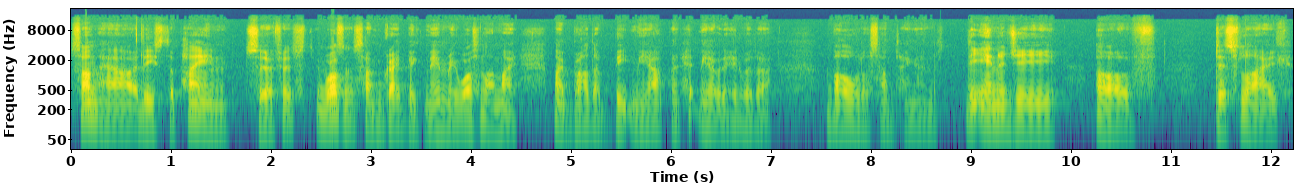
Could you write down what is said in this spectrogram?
somehow, at least the pain surfaced. It wasn't some great big memory. It wasn't like my, my brother beat me up and hit me over the head with a bowl or something. And the energy of dislike,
